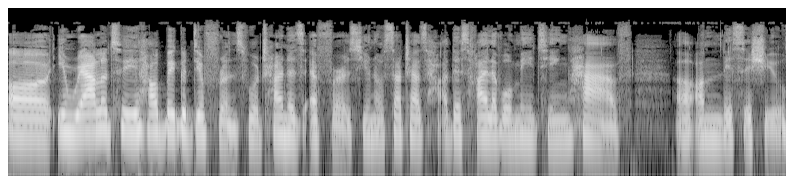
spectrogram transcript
uh, in reality, how big a difference will China's efforts, you know, such as this high-level meeting, have uh, on this issue?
